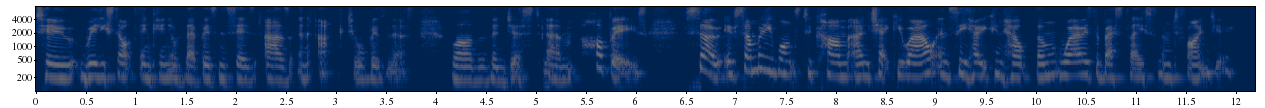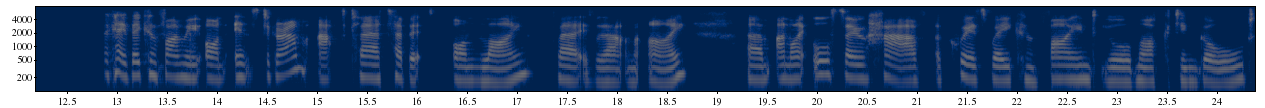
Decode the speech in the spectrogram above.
to really start thinking of their businesses as an actual business rather than just um, hobbies. So, if somebody wants to come and check you out and see how you can help them, where is the best place for them to find you? Okay, they can find me on Instagram at Clare Tebbett Online. Clare is without an I. Um, and I also have a quiz where you can find your marketing gold,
